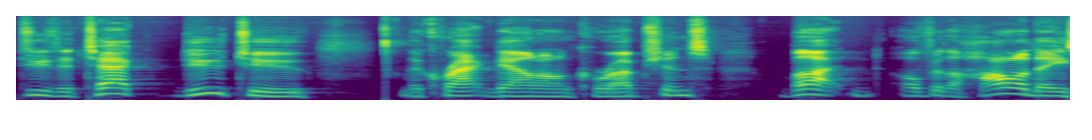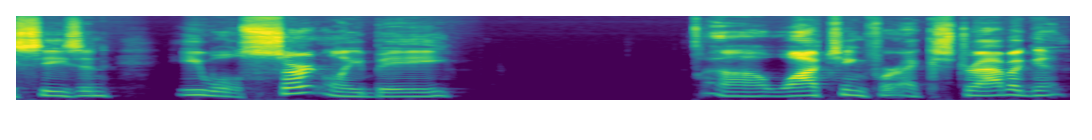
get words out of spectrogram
to detect due to the crackdown on corruptions. But over the holiday season, he will certainly be uh, watching for extravagant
